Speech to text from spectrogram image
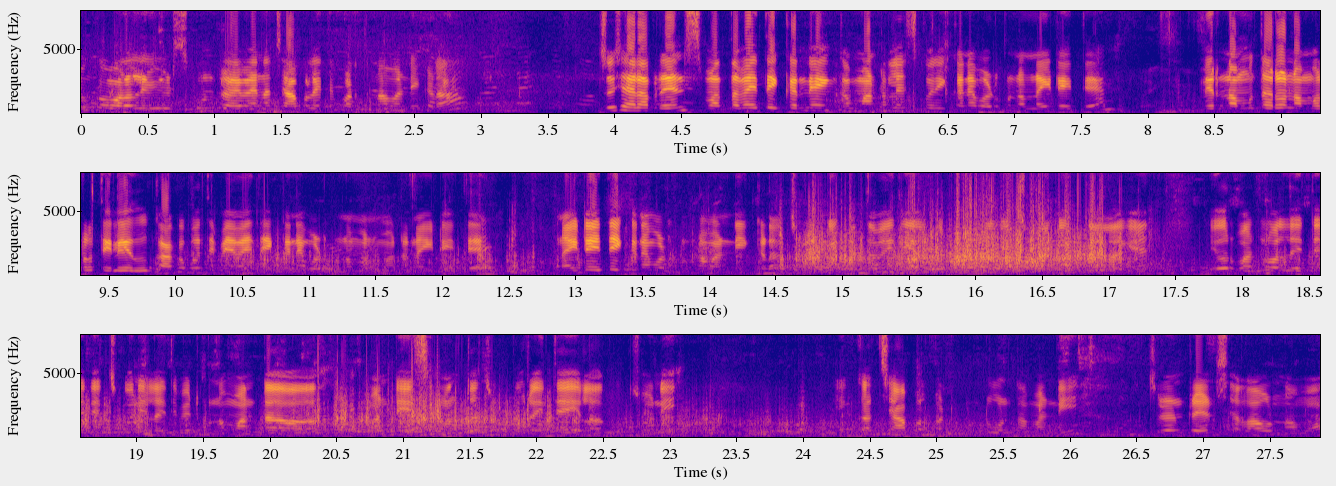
ఇంకా వలలు ఈడ్చుకుంటూ ఏమైనా చేపలు అయితే పడుతున్నామండి ఇక్కడ చూసారా ఫ్రెండ్స్ మొత్తం అయితే ఇక్కడనే ఇంకా మంటలు వేసుకొని ఇక్కడనే పడుకున్నాం నైట్ అయితే మీరు నమ్ముతారో నమ్మరో తెలియదు కాకపోతే మేమైతే ఇక్కడనే పడుకున్నాం అనమాట నైట్ అయితే నైట్ అయితే ఇక్కడనే పడుకుంటున్నామండి ఇక్కడ చూడండి మొత్తం అయితే తెచ్చుకొని అలాగే ఎవరు బట్టలు వాళ్ళు అయితే తెచ్చుకొని ఇలా అయితే పెట్టుకున్నాం మంట మంట వేసి మొత్తం చుట్టూరు అయితే ఇలా కూర్చొని ఇంకా చేపలు పట్టుకుంటూ ఉంటామండి చూడండి ఫ్రెండ్స్ ఎలా ఉన్నామో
